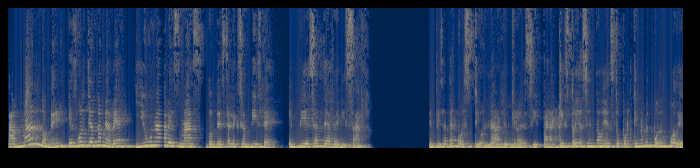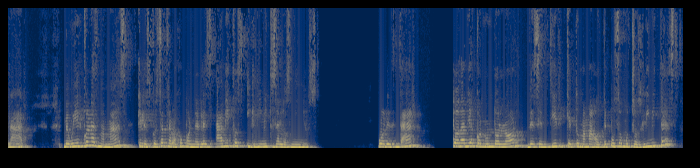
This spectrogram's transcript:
amándome es volteándome a ver y una vez más, donde esta lección dice, empiézate a revisar, empiézate a cuestionar, yo quiero decir, ¿para qué estoy haciendo esto? ¿Por qué no me puedo empoderar? Me voy a ir con las mamás que les cuesta trabajo ponerles hábitos y límites a los niños por estar todavía con un dolor de sentir que tu mamá o te puso muchos límites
